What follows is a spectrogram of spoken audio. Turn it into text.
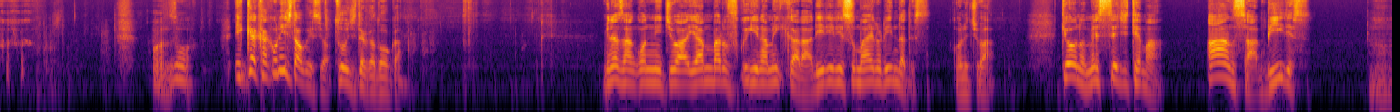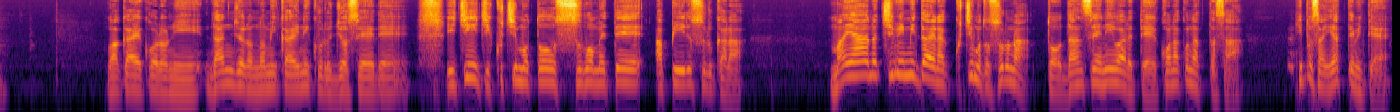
あそう。一回確認した方がいいですよ。通じてるかどうか。皆さんこんにちは。やんばる福木並木からリリリスマイルリンダです。こんにちは。今日のメッセージテーマアンサー B です、うん、若い頃に男女の飲み会に来る女性でいちいち口元をすぼめてアピールするからマヤーのチビみたいな口元するなと男性に言われて来なくなったさ。ヒップさんやってみて。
